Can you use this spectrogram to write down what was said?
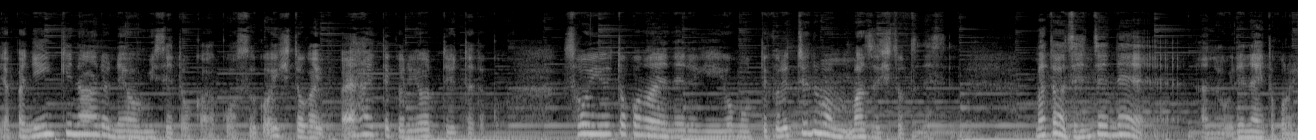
やっぱ人気のあるねお店とかこうすごい人がいっぱい入ってくるよって言ったとこそういうとこのエネルギーを持ってくるっていうのもまず一つです。または全然ねあの売れないところに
